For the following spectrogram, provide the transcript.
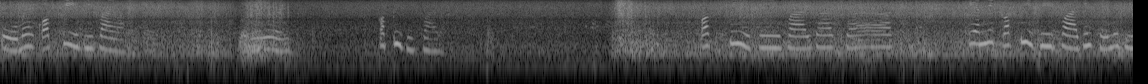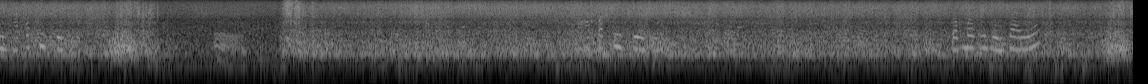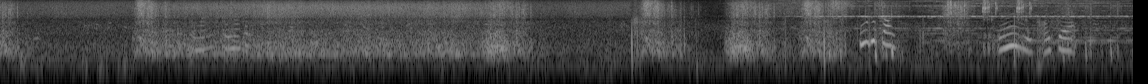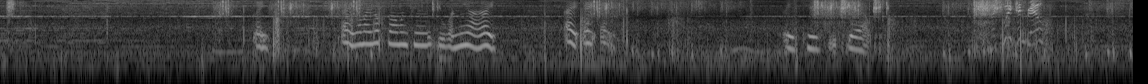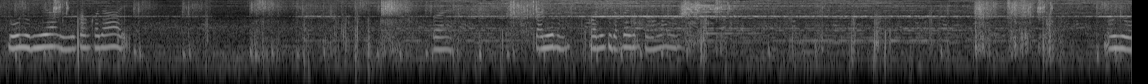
โอ้แม่งก๊อปปี้ฟรีไฟว่ะโดนเลยก๊อปปี้ฟรีไฟว่ะก๊อปปี้ฟรีไฟชัดชัดๆเกมนี้ก๊อปปี้ฟรีไฟยิ่งเสียไม่ดีครับก๊อปปี้เกมอีกเออหาก๊อปปี้เกม อีกตกมาคือผมใจเนะลงมาลงมาครับคู่ทุกคนอืมสองแสบเอ้ยเอ้ยทำไมลูกซองมันคืออยู่กันเนี่ยเฮ้ยเอ้ยเอ้ยเอ้ย เอ้ยคือสีแก้วมาช่วยฉันเร็วรู้อยู่เพียงไม่ต้องก็ได้เอ้ยตอนนี้ผมตอนนี้กูอยากได้ลูกซองมากเราอยู่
